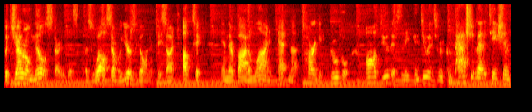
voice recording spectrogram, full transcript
But General Mills started this as well several years ago, and they saw an uptick in their bottom line. Aetna, Target, Google all do this, and they can do it through compassion meditation.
